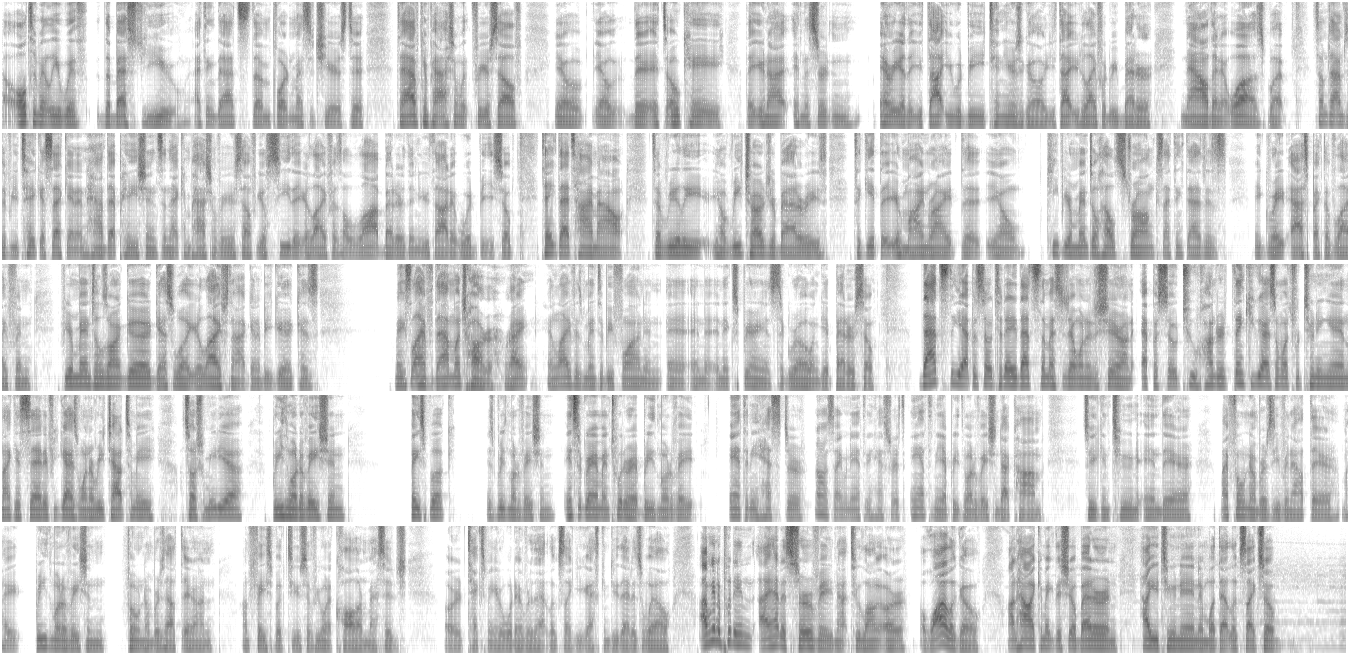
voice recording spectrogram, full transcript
uh, ultimately with the best you. I think that's the important message here is to to have compassion with for yourself. You know, you know, there, it's okay that you're not in the certain area that you thought you would be 10 years ago. You thought your life would be better now than it was, but sometimes if you take a second and have that patience and that compassion for yourself, you'll see that your life is a lot better than you thought it would be. So take that time out to really, you know, recharge your batteries, to get the, your mind right, to, you know, keep your mental health strong because I think that is a great aspect of life. And if your mentals aren't good, guess what? Your life's not going to be good because makes life that much harder, right? And life is meant to be fun and, and, and an experience to grow and get better. So that's the episode today. That's the message I wanted to share on episode 200. Thank you guys so much for tuning in. Like I said, if you guys want to reach out to me on social media, Breathe Motivation, Facebook is Breathe Motivation, Instagram and Twitter at Breathe Motivate, Anthony Hester. No, it's not even Anthony Hester. It's Anthony at breathemotivation.com. So you can tune in there. My phone number is even out there. My Breathe Motivation phone numbers out there on, on Facebook too. So if you want to call or message, or text me or whatever that looks like. You guys can do that as well. I'm to put in, I had a survey not too long or a while ago on how I can make this show better and how you tune in and what that looks like. So,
